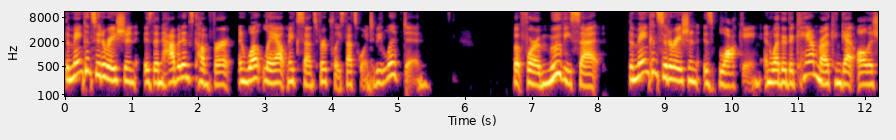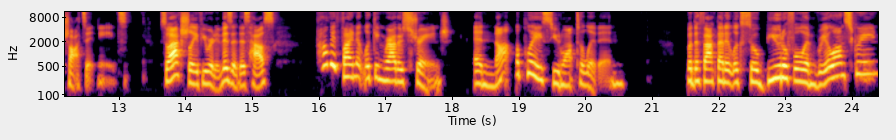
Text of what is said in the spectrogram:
the main consideration is the inhabitants' comfort and what layout makes sense for a place that's going to be lived in. But for a movie set, the main consideration is blocking and whether the camera can get all the shots it needs. So, actually, if you were to visit this house, probably find it looking rather strange and not a place you'd want to live in. But the fact that it looks so beautiful and real on screen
